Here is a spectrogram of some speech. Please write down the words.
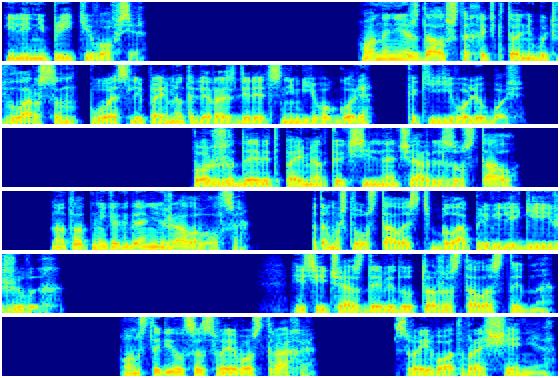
или не прийти вовсе. Он и не ждал, что хоть кто-нибудь в Ларсон Уэсли поймет или разделит с ним его горе, как и его любовь. Позже Дэвид поймет, как сильно Чарльз устал, но тот никогда не жаловался потому что усталость была привилегией живых. И сейчас Дэвиду тоже стало стыдно. Он стыдился своего страха, своего отвращения.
